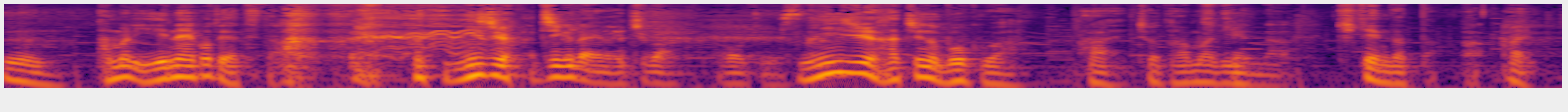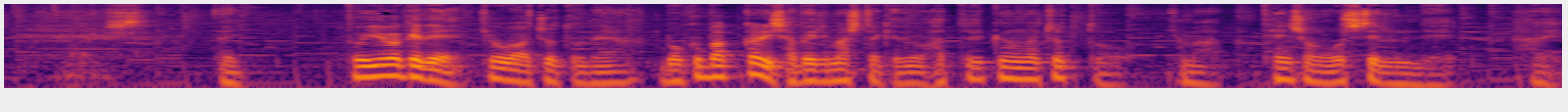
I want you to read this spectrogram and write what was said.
うんあんまり言えないことやってた。28ぐらいは一番本当ですか？28の僕ははいちょっとあんまり危険な。危険だった。はい、というわけで今日はちょっとね僕ばっかり喋りましたけど服部君がちょっと今テンションが落ちてるんで、はい、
